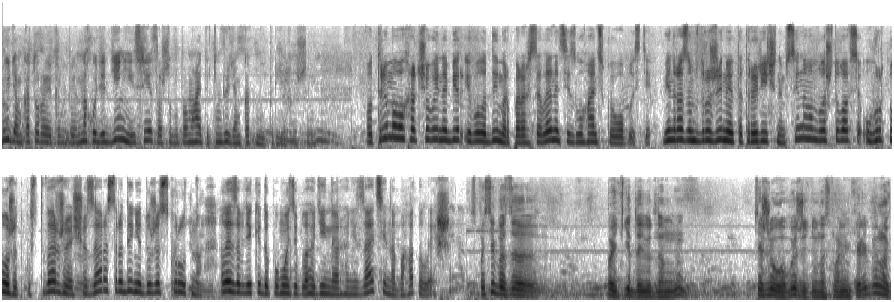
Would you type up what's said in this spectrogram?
людям, которые как бы находят деньги и средства, чтобы помогать таким людям, как мы, приехавшие. Отримував харчовий набір і Володимир, переселенець із Луганської області. Він разом з дружиною та трирічним сином облаштувався у гуртожитку. Стверджує, що зараз родині дуже скрутно, але завдяки допомозі благодійної організації набагато легше. Спасибо за пайки дают нам. Ну, тяжело выжить. У нас маленький ребенок,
